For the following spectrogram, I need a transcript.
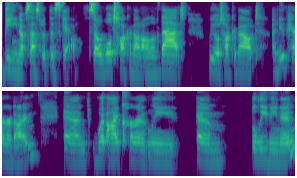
being obsessed with the scale. So we'll talk about all of that. We will talk about a new paradigm and what I currently am believing in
